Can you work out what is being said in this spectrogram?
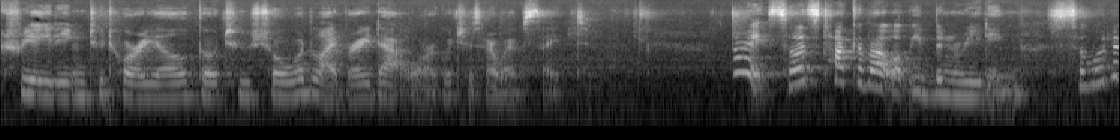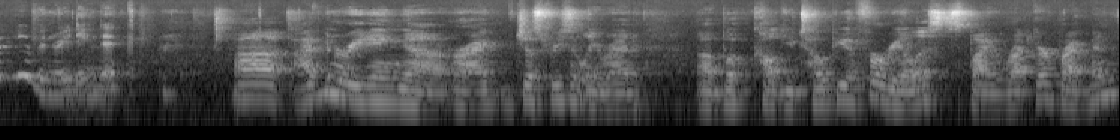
creating tutorial, go to shorewoodlibrary.org, which is our website. All right, so let's talk about what we've been reading. So, what have you been reading, Nick? Uh, I've been reading, uh, or I just recently read a book called Utopia for Realists by Rutger Bregman.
